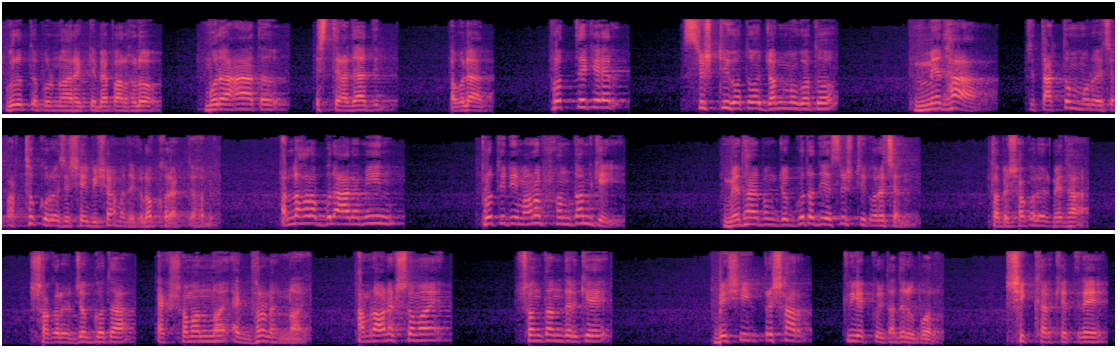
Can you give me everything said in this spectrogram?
গুরুত্বপূর্ণ আরেকটি ব্যাপার হলো মুরাআত ইস্তেদাদ আওলাদ। প্রত্যেকের সৃষ্টিগত, জন্মগত মেধার যে তারতম্য রয়েছে, পার্থক্য রয়েছে, সেই বিষয়ে আমাদেরকে লক্ষ্য রাখতে হবে। আল্লাহ রাবুল্লাহ আলমিন প্রতিটি মানব সন্তানকেই মেধা এবং যোগ্যতা দিয়ে সৃষ্টি করেছেন। তবে সকলের মেধা, সকলের যোগ্যতা এক সমান নয়, এক ধরনের নয়। আমরা অনেক সময় সন্তানদেরকে বেশি প্রেশার ক্রিয়েট করি তাদের উপর। শিক্ষার ক্ষেত্রে,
